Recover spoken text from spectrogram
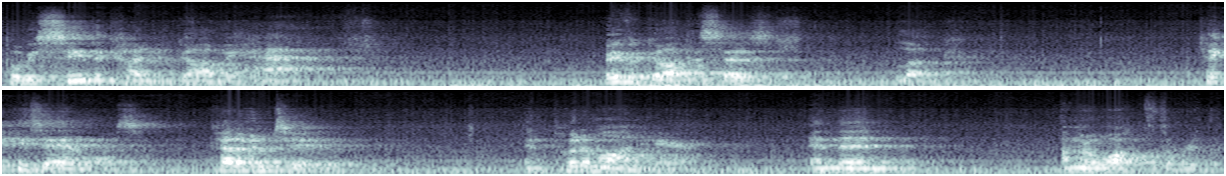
But we see the kind of God we have. We have a God that says, look, take these animals, cut them in two, and put them on here, and then I'm going to walk through them.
